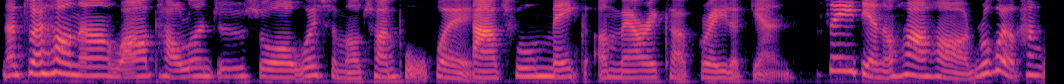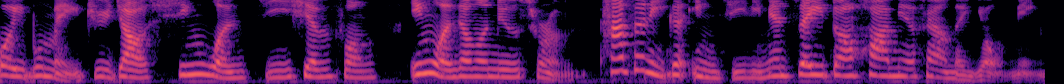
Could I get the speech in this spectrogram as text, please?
那最后呢，我要讨论就是说，为什么川普会打出 Make America Great Again？这一点的话，哈，如果有看过一部美剧叫《新闻急先锋》，英文叫做 Newsroom，它这里一个影集里面这一段画面非常的有名，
